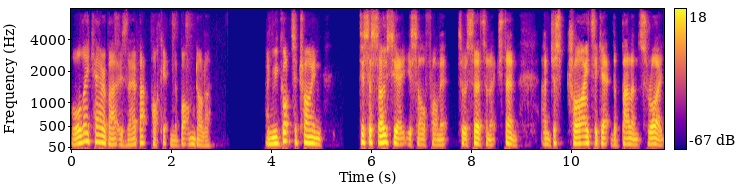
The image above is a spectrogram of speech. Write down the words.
All they care about is their back pocket and the bottom dollar. And you've got to try and disassociate yourself from it to a certain extent and just try to get the balance right.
